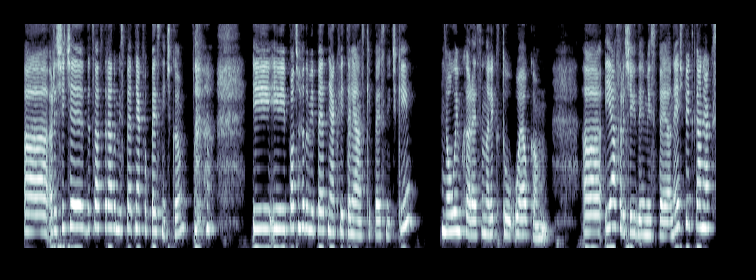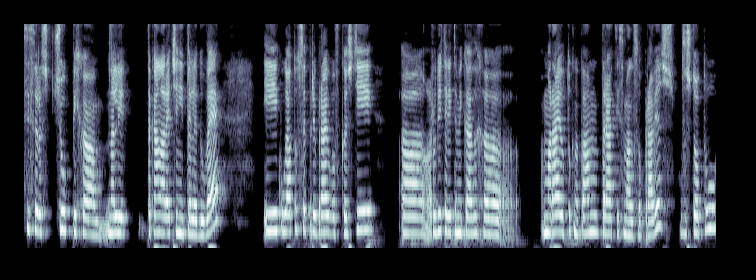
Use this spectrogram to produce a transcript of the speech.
а, реши, че децата трябва да ми спеят някаква песничка. И, и почнаха да ми пеят някакви италиански песнички. Много им хареса, нали, като Welcome. А, и аз реших да им изпея нещо и така някакси се разчупиха, нали, така наречените ледове. И когато се прибрах в къщи, а, родителите ми казаха, Марай, от тук натам трябва ти сама да се оправяш, защото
